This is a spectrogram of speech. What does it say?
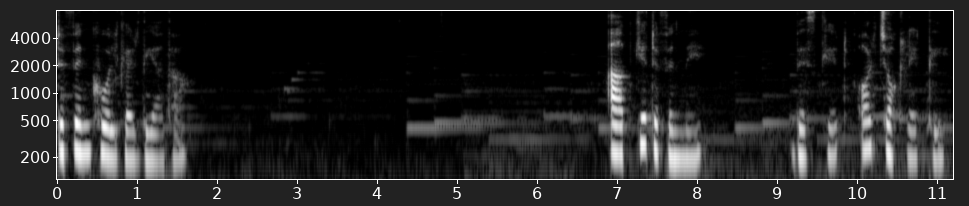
टिफ़िन खोल कर दिया था। आपके टिफ़िन में बिस्किट और चॉकलेट थी।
